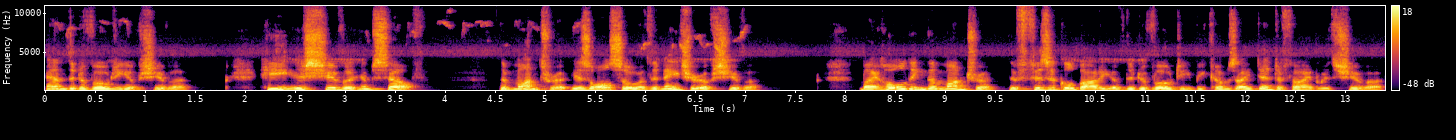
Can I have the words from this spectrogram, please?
and the devotee of Shiva. He is Shiva himself. The mantra is also of the nature of Shiva. By holding the mantra, the physical body of the devotee becomes identified with Shiva.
